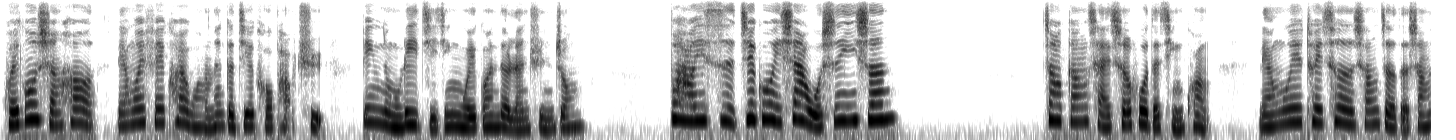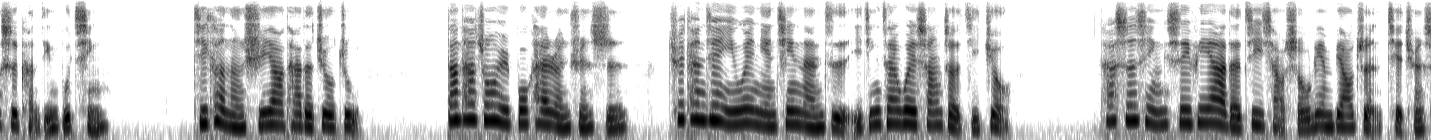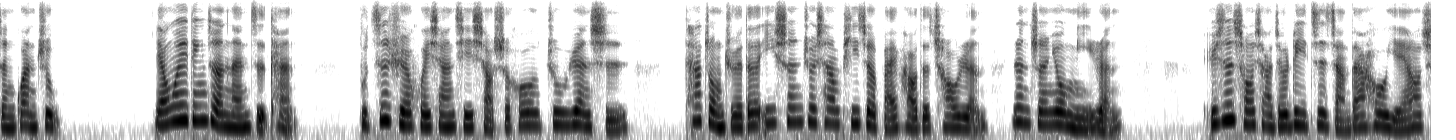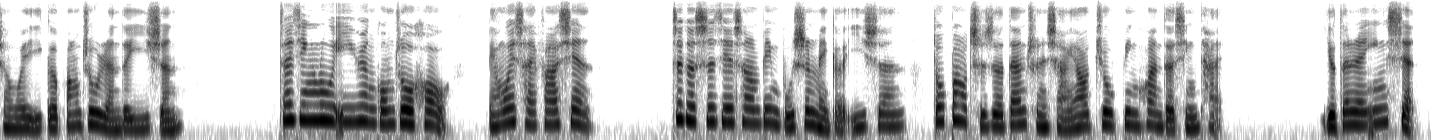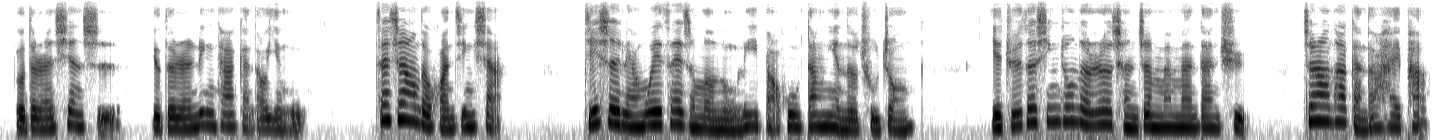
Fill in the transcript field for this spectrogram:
回过神后，梁威飞快往那个街口跑去，并努力挤进围观的人群中。不好意思，借过一下，我是医生。照刚才车祸的情况，梁威推测伤者的伤势肯定不轻，极可能需要他的救助。当他终于拨开人群时，却看见一位年轻男子已经在为伤者急救。他施行 CPR 的技巧熟练标准，且全神贯注。梁威盯着男子看，不自觉回想起小时候住院时，他总觉得医生就像披着白袍的超人，认真又迷人。于是从小就立志，长大后也要成为一个帮助人的医生。在进入医院工作后，梁威才发现，这个世界上并不是每个医生都保持着单纯想要救病患的心态。有的人阴险，有的人现实。有的人令他感到厌恶，在这样的环境下，即使梁威再怎么努力保护当年的初衷，也觉得心中的热忱正慢慢淡去，这让他感到害怕，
